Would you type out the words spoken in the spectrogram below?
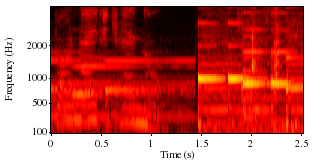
Reborn Life Channel。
